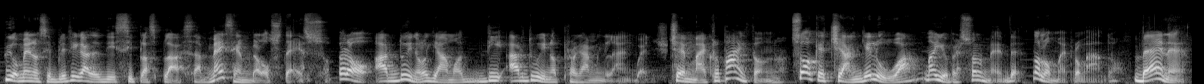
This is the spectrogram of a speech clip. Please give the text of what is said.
più o meno semplificata di C++. A me sembra lo stesso, però Arduino lo chiamo di Arduino Programming Language. C'è MicroPython, so che c'è anche Lua, ma io personalmente non l'ho mai provato. Bene,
